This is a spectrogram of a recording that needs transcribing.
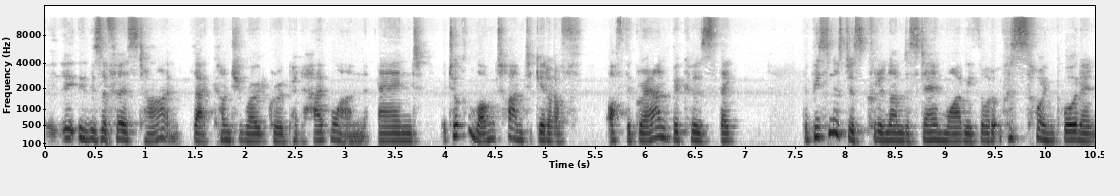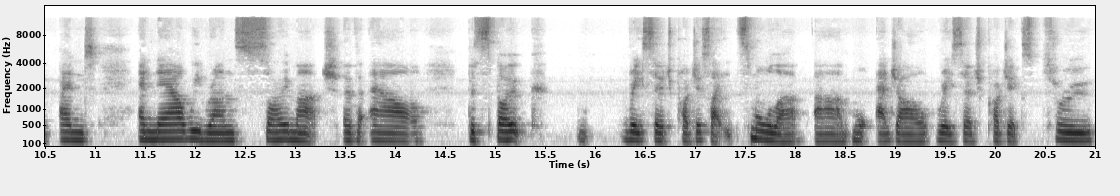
it, it, was the first time that Country Road Group had had one, and it took a long time to get off off the ground because they the business just couldn't understand why we thought it was so important, and and now we run so much of our bespoke research projects, like smaller, um, more agile research projects through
